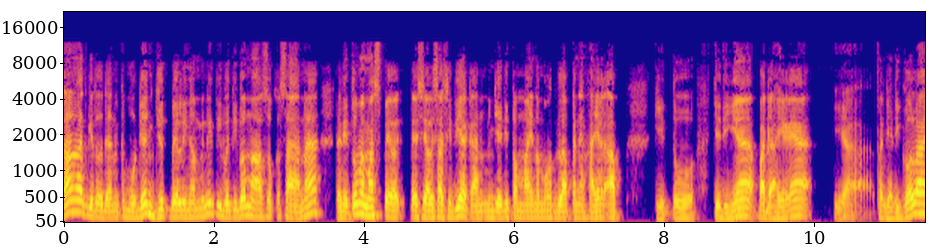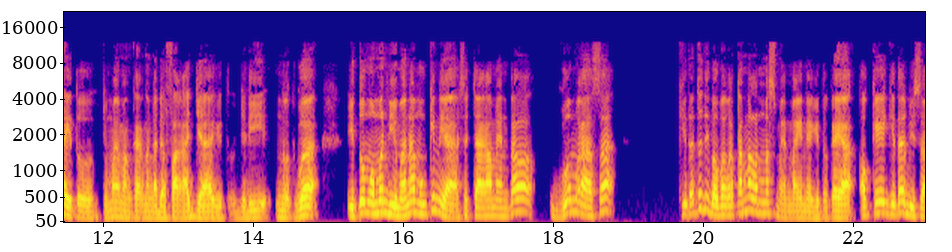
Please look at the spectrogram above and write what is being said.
banget gitu dan kemudian Jude Bellingham ini tiba-tiba masuk ke sana dan itu memang spe- spesialisasi dia kan menjadi pemain nomor 8 yang higher up gitu. Jadinya pada akhirnya ya terjadi gol lah itu cuma emang karena nggak ada VAR aja gitu. Jadi menurut gua itu momen di mana mungkin ya secara mental gue merasa kita tuh di babak pertama lemes main mainnya gitu. Kayak oke kita bisa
